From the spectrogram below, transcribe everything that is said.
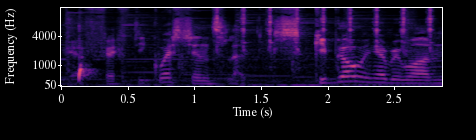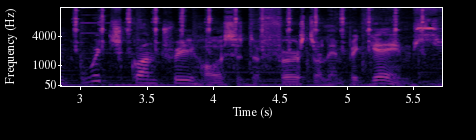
We have 50 questions. Let's keep going, everyone. Which country hosted the first Olympic Games?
